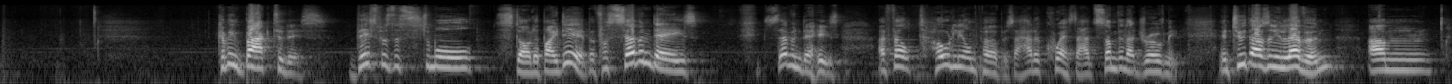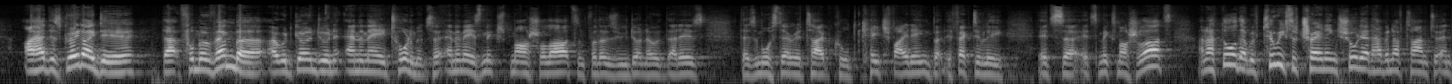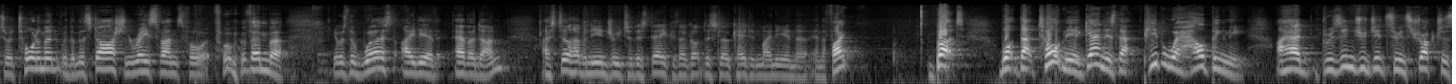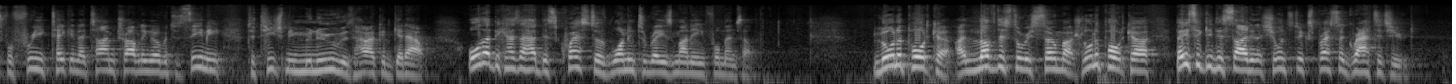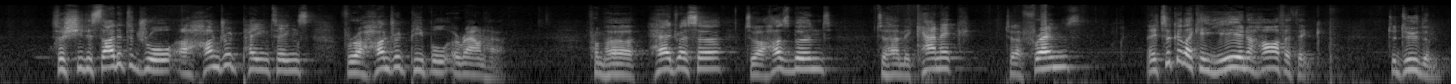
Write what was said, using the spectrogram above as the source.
Coming back to this, this was a small startup idea, but for seven days, seven days, I felt totally on purpose. I had a quest, I had something that drove me. In 2011, um, I had this great idea that for Movember I would go and do an MMA tournament. So MMA is mixed martial arts, and for those of you who don't know what that is, there's a more stereotype called cage fighting, but effectively it's uh, it's mixed martial arts. And I thought that with two weeks of training, surely I'd have enough time to enter a tournament with a moustache and raise funds for for Movember. It was the worst idea I've ever done. I still have a knee injury to this day because I got dislocated my knee in the in the fight. But what that taught me again is that people were helping me. I had Brazilian Jiu Jitsu instructors for free taking their time traveling over to see me to teach me maneuvers, how I could get out. All that because I had this quest of wanting to raise money for men's health. Lorna Portker, I love this story so much. Lorna Portker basically decided that she wanted to express her gratitude. So she decided to draw 100 paintings for 100 people around her. From her hairdresser to her husband to her mechanic to her friends. And it took her like a year and a half, I think, to do them.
